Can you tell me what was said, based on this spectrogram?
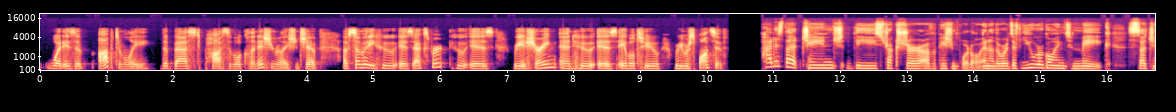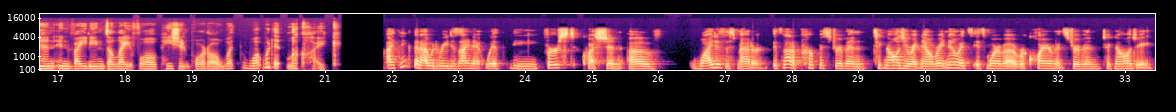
what is a, optimally the best possible clinician relationship of somebody who is expert who is reassuring and who is able to be responsive how does that change the structure of a patient portal? In other words, if you were going to make such an inviting, delightful patient portal, what, what would it look like? I think that I would redesign it with the first question of why does this matter? It's not a purpose driven technology right now. Right now it's it's more of a requirements driven technology.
